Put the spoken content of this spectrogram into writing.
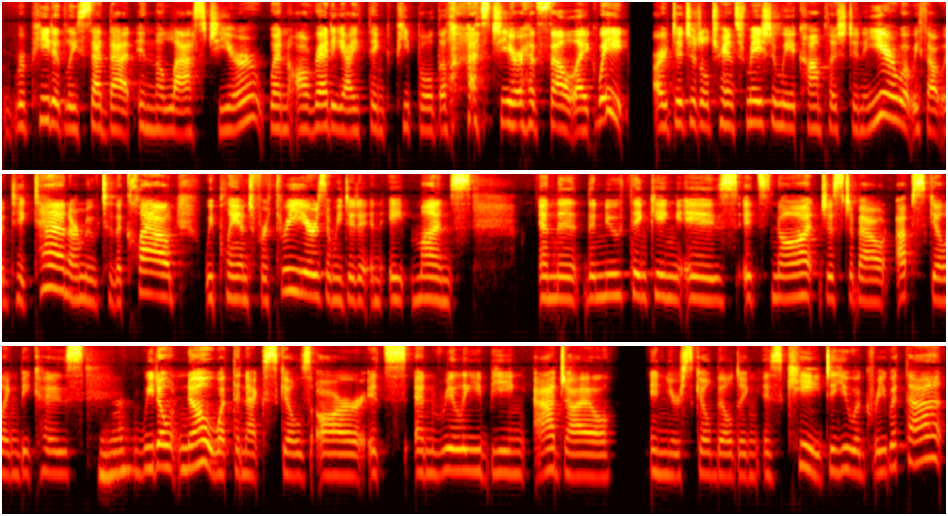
repeatedly said that in the last year, when already I think people the last year have felt like, wait, our digital transformation we accomplished in a year, what we thought would take 10, our move to the cloud, we planned for three years and we did it in eight months and the the new thinking is it's not just about upskilling because mm-hmm. we don't know what the next skills are. It's and really being agile in your skill building is key. Do you agree with that?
